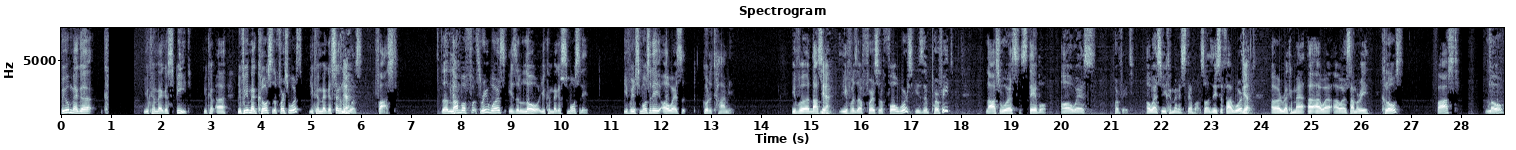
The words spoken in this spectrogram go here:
If you make a, you can make a speed. You can uh, if you make close the first words, you can make a second yeah. words fast. The yeah. number three words is low. You can make it smoothly. If you smoothly, always good timing. If uh, last, yeah. if the first four words is perfect, last words stable, always perfect. Always you can make it stable. So this is five words. Yeah. I recommend uh, our our summary: close, fast, low,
